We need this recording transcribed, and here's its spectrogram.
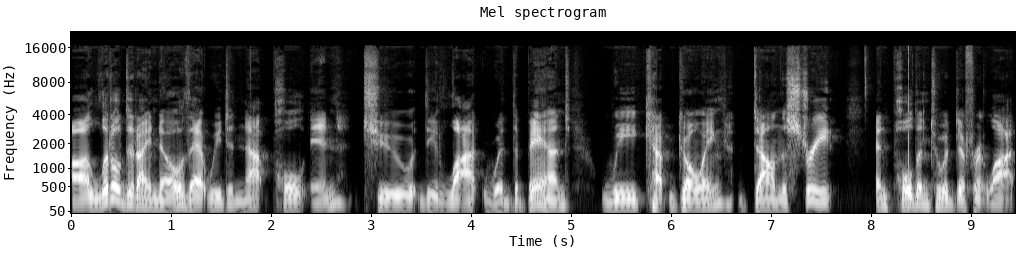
Uh, little did I know that we did not pull in to the lot with the band. We kept going down the street and pulled into a different lot.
